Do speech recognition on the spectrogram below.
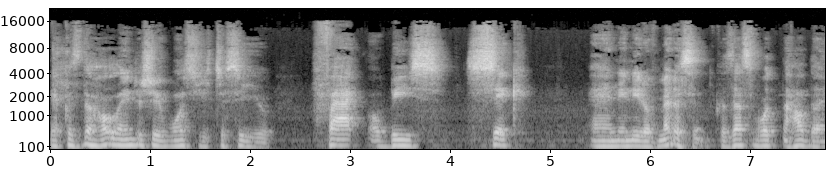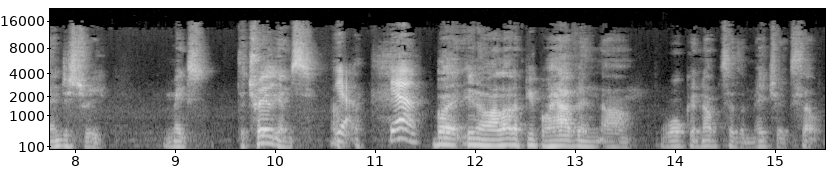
yeah, because the whole industry wants you to see you fat, obese, sick, and in need of medicine, because that's what how the industry makes the trillions. Yeah, yeah. but you know, a lot of people haven't uh, woken up to the matrix, so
